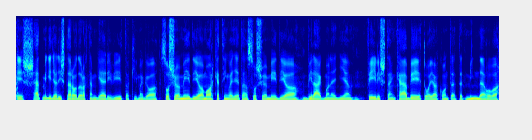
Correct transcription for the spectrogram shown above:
És hát még így a listára oda raknám Gary Vee-t, aki meg a social media marketing, vagy egyáltalán social media világban egy ilyen félisten kb. tolja a kontentet mindenhova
